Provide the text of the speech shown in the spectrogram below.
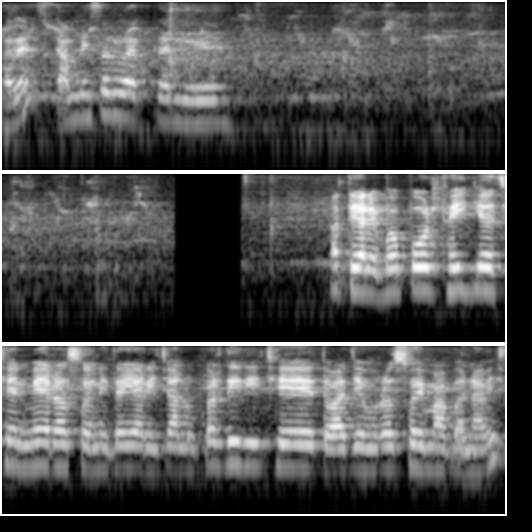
હવે કામની શરૂઆત કરીએ. અત્યારે બપોર થઈ ગયા છે ને, મેં રસોઈની તૈયારી ચાલુ કરી દીધી છે, તો આજે હું રસોઈમાં બનાવીશ.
